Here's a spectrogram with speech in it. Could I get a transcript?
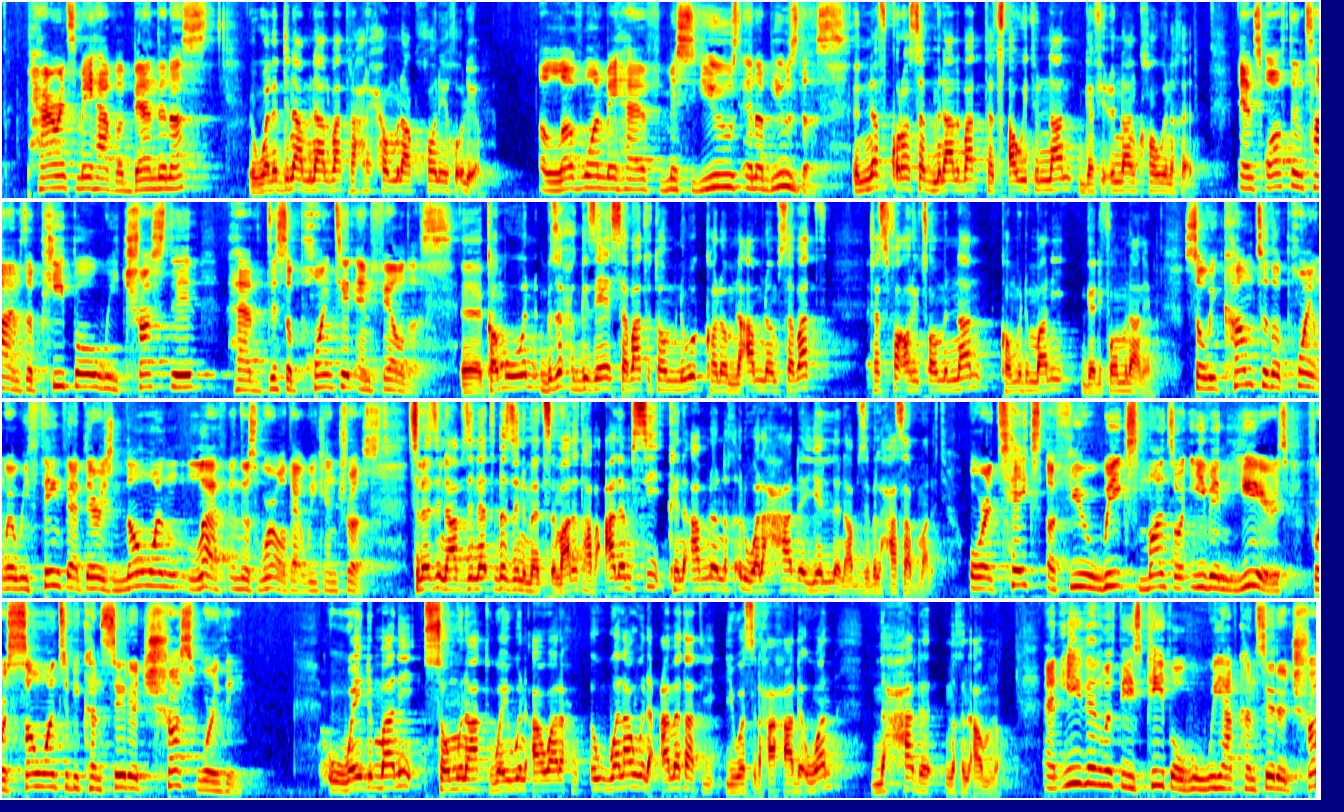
ንት ይ ኣን ስ ወለድና ምናልባት ራሕሪሖምና ክኾኑ ይኽእሉ እዮም ስድ ድ ስ እነፍቅሮ ሰብ ምናልባት ተፃዊትልናን ገፊዑናን ክኸውን ይኽእል ን ን ስ ስ ከምኡ ውን ብዙሕ ጊዜ ሰባት እቶም ንውከሎም ንኣምኖም ሰባት ተስፋ ኣቅሪፆምናን ከምኡ ድማ ገዲፎምናን እዮም t h f wr ስለዚ ናብዚ ነጥበ ዝንመፅ ማ ኣብ ዓለም ክንምኖ ንክእል ላ ሓደ የለን ኣብ ዝብል ሓሳብ ማ k v ወይ ድማ ሰሙናት ወይ ውን ኣርሕ ወላ ውን ዓመታት ይወስድ ሓደ እዋን ንሓደ ንክምኖ v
